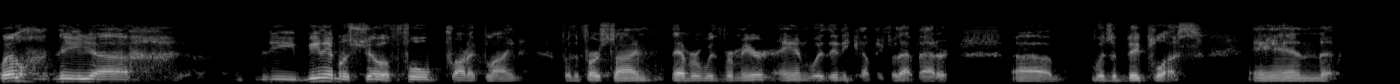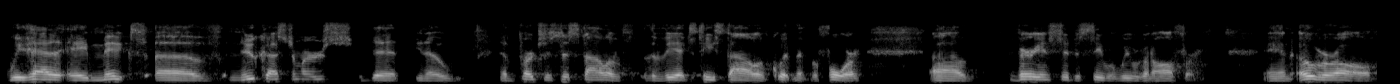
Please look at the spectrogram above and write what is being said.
Well, the uh, the being able to show a full product line for the first time ever with Vermeer and with any company for that matter uh, was a big. And we had a mix of new customers that you know have purchased this style of the VXT style of equipment before. Uh, very interested to see what we were going to offer. And overall,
